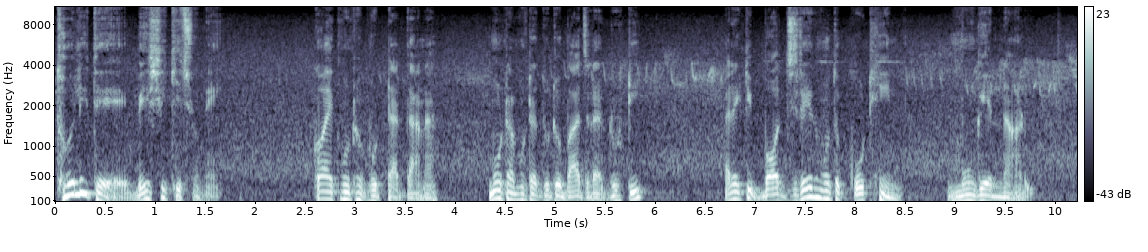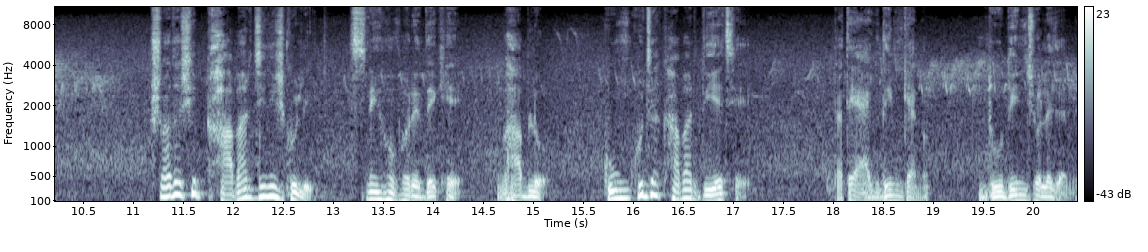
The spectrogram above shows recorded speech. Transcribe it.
থলিতে বেশি কিছু নেই। কয়েক মুঠো ভুট্টার দানা, মোটা মোটা দুটো বাজরার রুটি আর একটি বজ্রের মতো কঠিন মুগের নাড়ু। সদাশিব খাবার জিনিসগুলি স্নেহ ভরে দেখে ভাবল কুঙ্কু যা খাবার দিয়েছে, তাতে একদিন কেন দুদিন চলে যাবে।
